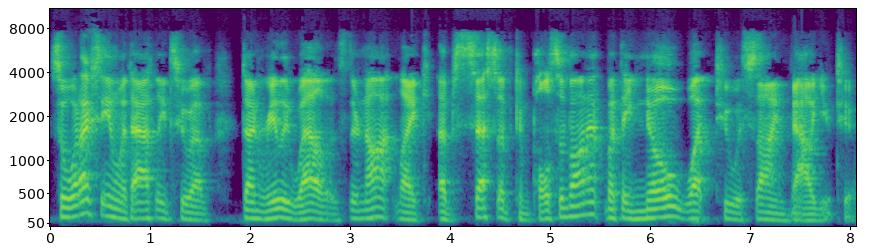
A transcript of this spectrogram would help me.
So what I've seen with athletes who have done really well is they're not like obsessive compulsive on it, but they know what to assign value to,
